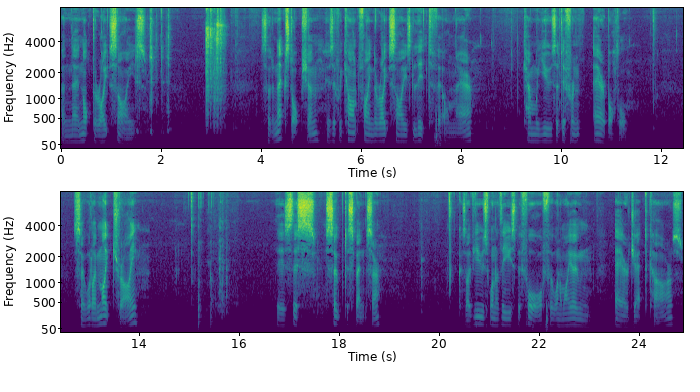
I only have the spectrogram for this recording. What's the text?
and they're not the right size. So the next option is if we can't find the right sized lid to fit on there, can we use a different air bottle? So what I might try is this soap dispenser because I've used one of these before for one of my own airjet cars.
